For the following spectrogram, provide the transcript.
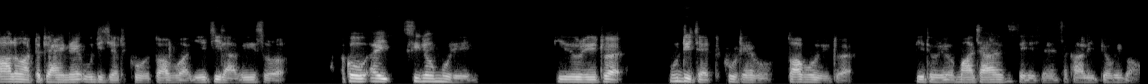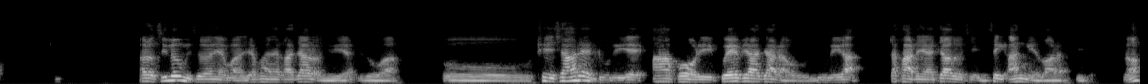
အားလုံးကတပြိုင်တည်းဥတီချက်တစ်ခုကိုတွားဖို့ကရေးကြီးလာပြီဆိုတော့အခုအဲ့စီးလုံးမှုတွေ ပြည်သူတွေအတွက်ဥတီချက်တစ်ခုတည်းကိုတွားဖို့တွေအတွက်ပြည်သူတွေအမှားကြားစေတဲ့စကားလေးပြောပြပါဦးအဲ့တော့စီးလုံးပြီဆိုတဲ့နေရာမှာရဖန်ရခါကြတော့ညီရဒီလိုကဟိုထင်ရှားတဲ့လူတွေရဲ့အာဘော်တွေကွဲပြားကြတာကိုလူတွေကတခါတရံကြလို့ရှိရင်စိတ်အားငယ်သွားတာရှိတယ်နော်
